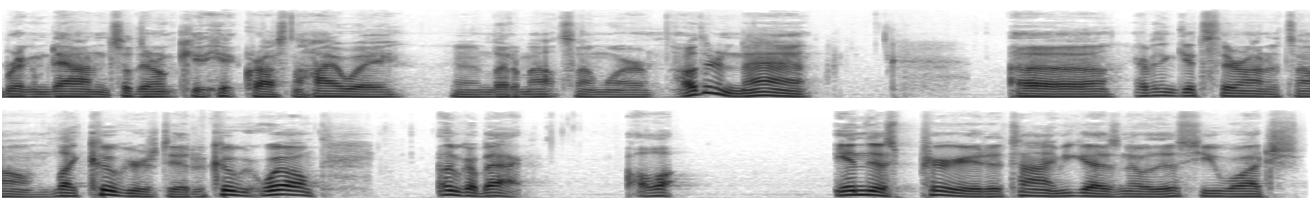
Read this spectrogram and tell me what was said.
bring them down so they don't get hit crossing the highway and let them out somewhere. Other than that, uh, everything gets there on its own, like cougars did. Cougar. Well, let me go back. Lot, in this period of time, you guys know this. You watch.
